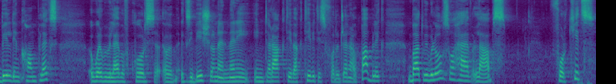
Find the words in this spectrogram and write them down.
building complex where we will have, of course, uh, exhibition and many interactive activities for the general public, but we will also have labs for kids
